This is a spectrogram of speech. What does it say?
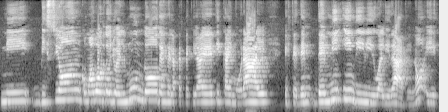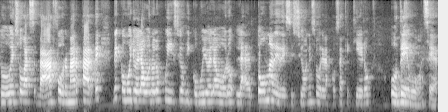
mi visión, cómo abordo yo el mundo desde la perspectiva ética y moral, este, de, mi individualidad, ¿no? Y todo eso va, a formar parte de cómo yo elaboro los juicios y cómo yo elaboro la toma de decisiones sobre las cosas que quiero o debo hacer,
